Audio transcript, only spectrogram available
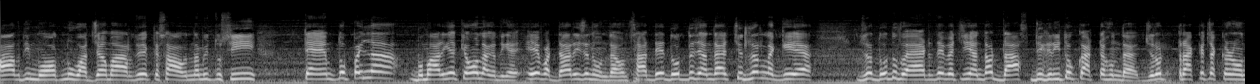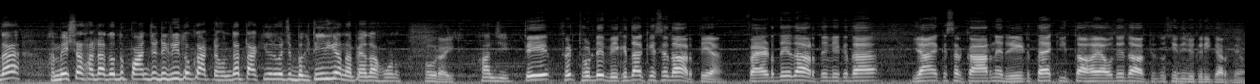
ਆਪਦੀ ਮੌਤ ਨੂੰ ਵਾਜਾ ਮਾਰਦੇ ਹੋ। ਇੱਕ ਹਿਸਾਬ ਨਾਲ ਵੀ ਤੁਸੀਂ ਟਾਈਮ ਤੋਂ ਪਹਿਲਾਂ ਬਿਮਾਰੀਆਂ ਕਿਉਂ ਲੱਗਦੀਆਂ? ਇਹ ਵੱਡਾ ਰੀਜ਼ਨ ਹੁੰਦਾ। ਹੁਣ ਸਾਡੇ ਦੁੱਧ ਜਾਂਦਾ ਚਿੱਲਰ ਲੱਗੇ ਆ ਜਦੋਂ ਦੁੱਧ ਵੈਟ ਦੇ ਵਿੱਚ ਜਾਂਦਾ ਉਹ 10 ਡਿਗਰੀ ਤੋਂ ਘੱਟ ਹੁੰਦਾ। ਜਦੋਂ ਟਰੱਕ ਚੱਕਣ ਆਉਂਦਾ ਹਮੇਸ਼ਾ ਸਾਡਾ ਦੁੱਧ 5 ਡਿਗਰੀ ਤੋਂ ਘੱਟ ਹੁੰਦਾ ਤਾਂ ਕਿ ਉਹਦੇ ਵਿੱਚ ਬੈਕਟੀਰੀਆ ਨਾ ਪੈਦਾ ਹੋਣ। ਹੋ ਰਾਈਟ ਹਾਂਜੀ। ਤੇ ਫਿਰ ਤੁਹਾਡੇ ਵਿਕਦਾ ਕਿਸ ਆਧਾਰ ਤੇ ਆ? ਫੈਟ ਦੇ ਆਧਾਰ ਤੇ ਵਿਕਦਾ ਜਾਂ ਇੱਕ ਸਰਕਾਰ ਨੇ ਰੇਟ ਤੈਅ ਕੀਤਾ ਹੋਇਆ ਉਹਦੇ ਆਧਾਰ ਤੇ ਤੁਸੀਂ ਇਹਦੀ ਵਿਕਰੀ ਕਰਦੇ ਹੋ?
